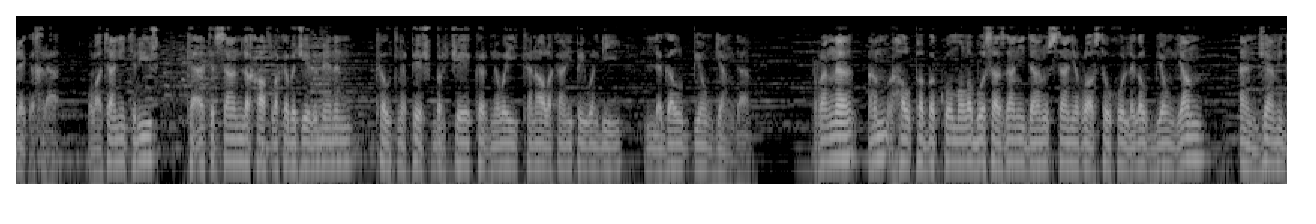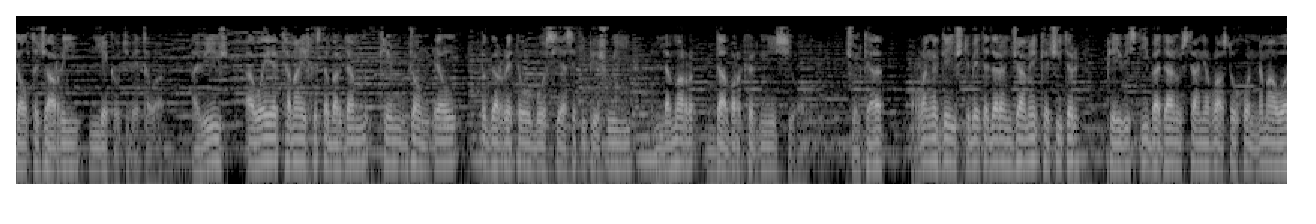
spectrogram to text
ڕێگەخرا وڵاتانی تریش کە ئەترسان لە قافڵەکە بەجێ بمێنن کەوتنە پێش بڕکێ کردنەوەی کەناڵەکانی پەیوەندی لەگەڵ بیۆنگ یانگدا. ڕەنگە ئەم هەڵپە بە کۆمەڵە بۆ سازدانی دانوستانی ڕاستەوخۆ لەگەڵ بیۆنگ یانگ ئەنجامی گاڵتەجاڕی لێکەوتبێتەوە، ئەویش ئەوەیە تەمای خستە بەردەم کیم جۆنگ ئێڵ بگەڕێتەوە بۆ سیاسەتی پێشووی لەمەڕ دابڕکردنی سیۆل، چونکە ڕەنگە گەیشتبێتە دەرەنجامێک کە چیتر پێویستی بە دانوستانی ڕاستەوخۆ نەماوە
